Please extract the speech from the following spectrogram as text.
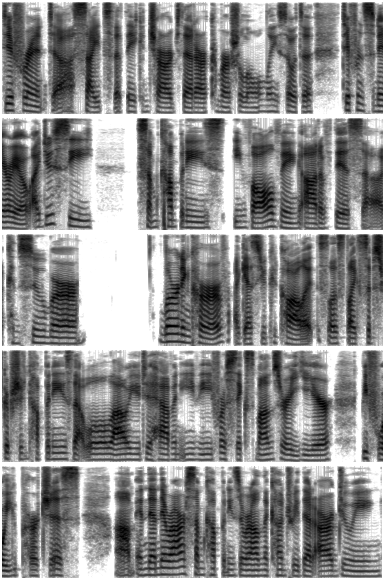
different uh, sites that they can charge that are commercial only. So it's a different scenario. I do see some companies evolving out of this uh, consumer learning curve, I guess you could call it. So it's like subscription companies that will allow you to have an EV for six months or a year before you purchase. Um, and then there are some companies around the country that are doing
